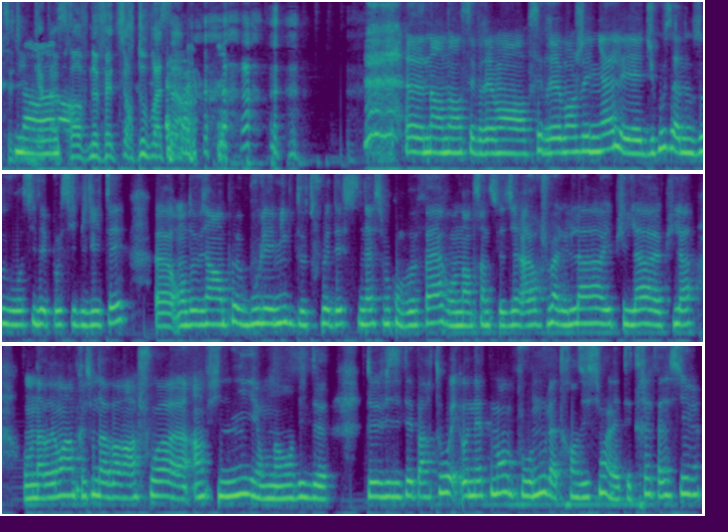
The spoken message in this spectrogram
C'est une Non, catastrophe, ne faites surtout pas ça Euh, non, non, c'est vraiment, c'est vraiment génial et du coup, ça nous ouvre aussi des possibilités. Euh, on devient un peu boulémique de toutes les destinations qu'on veut faire. On est en train de se dire, alors je vais aller là et puis là et puis là. On a vraiment l'impression d'avoir un choix euh, infini et on a envie de, de visiter partout. Et honnêtement, pour nous, la transition, elle a été très facile.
